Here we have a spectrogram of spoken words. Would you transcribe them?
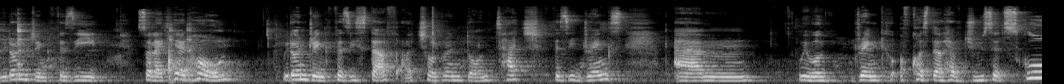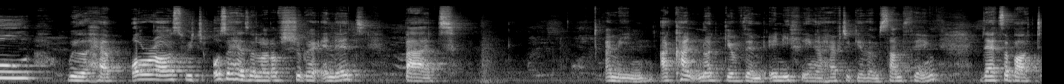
We don't drink fizzy. So like here at home, we don't drink fizzy stuff. Our children don't touch fizzy drinks. Um, we will drink, of course, they'll have juice at school. We'll have Oros, which also has a lot of sugar in it. But I mean, I can't not give them anything. I have to give them something. That's about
